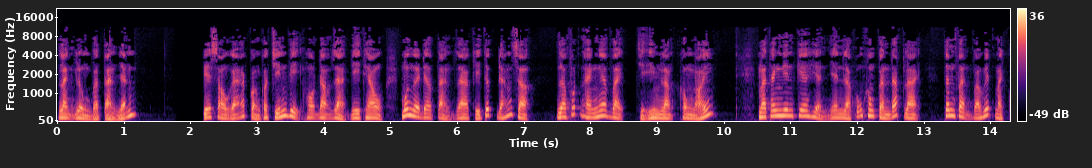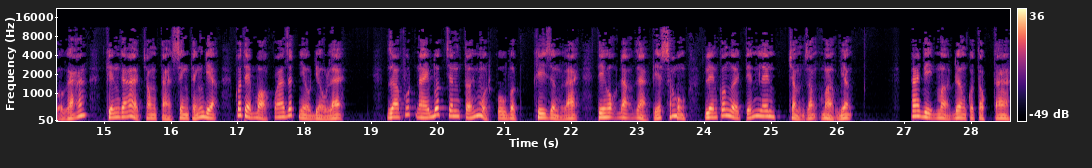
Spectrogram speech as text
lạnh lùng và tàn nhẫn. Phía sau gã còn có chín vị hộ đạo giả đi theo, mỗi người đều tản ra khí tức đáng sợ. Giờ phút này nghe vậy, chỉ im lặng không nói. Mà thanh niên kia hiển nhiên là cũng không cần đáp lại, thân phận và huyết mạch của gã khiến gã ở trong tả sinh thánh địa có thể bỏ qua rất nhiều điều lệ. Giờ phút này bước chân tới một khu vực, khi dừng lại thì hộ đạo giả phía sau liền có người tiến lên trầm giọng mở miệng. Hai vị mở đường của tộc ta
